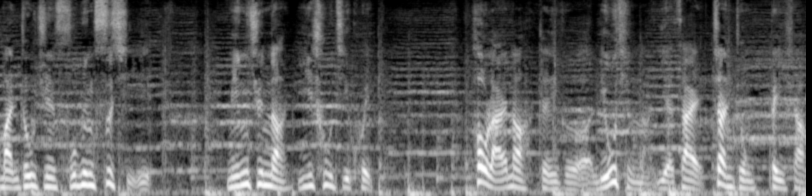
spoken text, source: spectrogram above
满洲军伏兵四起，明军呢一触即溃。后来呢，这个刘挺呢也在战中被杀。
